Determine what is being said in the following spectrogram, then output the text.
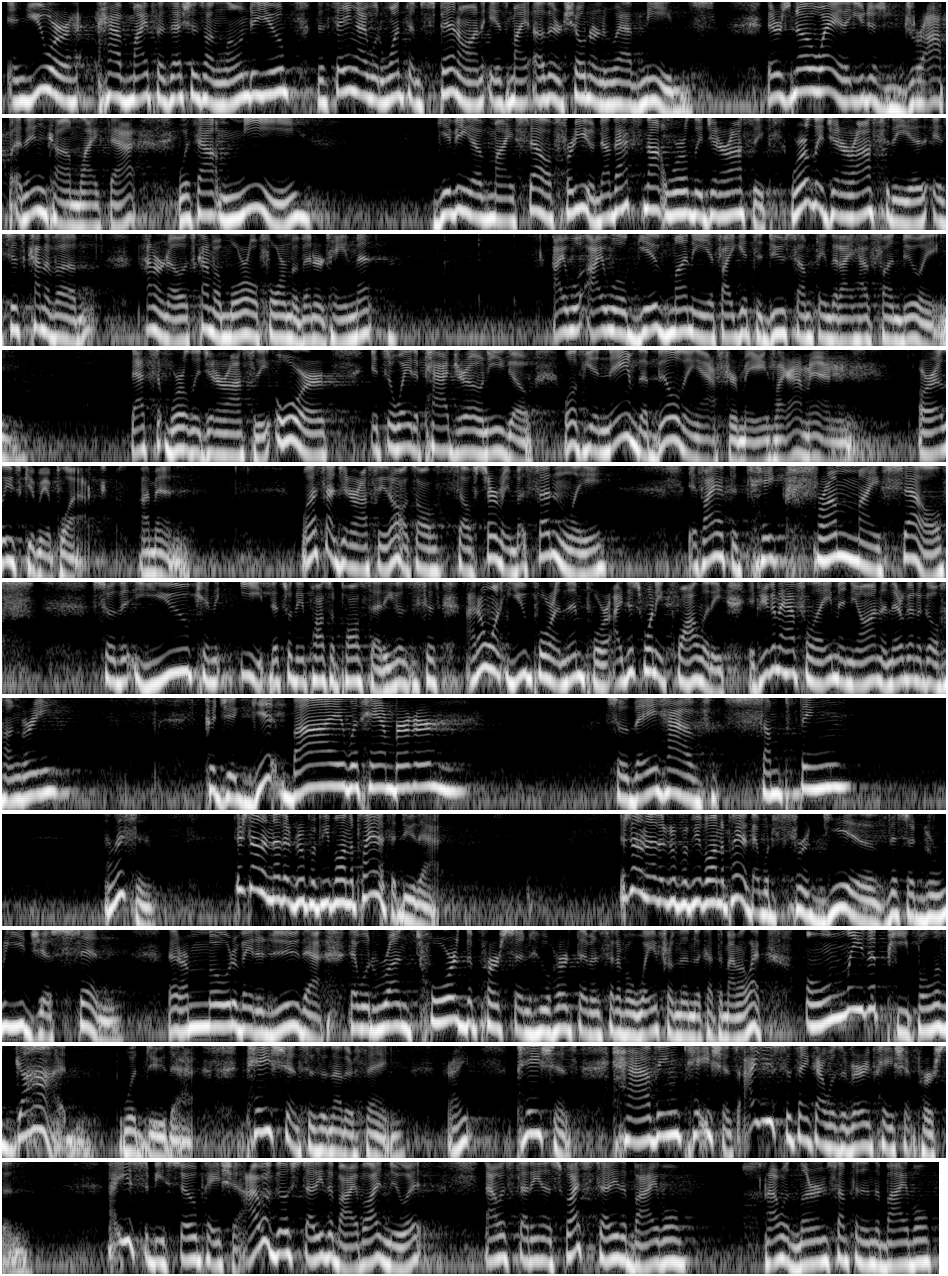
and you are have my possessions on loan to you, the thing I would want them spent on is my other children who have needs. There's no way that you just drop an income like that without me giving of myself for you. Now, that's not worldly generosity. Worldly generosity is, is, just kind of a, I don't know, it's kind of a moral form of entertainment. I will, I will give money if I get to do something that I have fun doing. That's worldly generosity. Or it's a way to pad your own ego. Well, if you name the building after me, like I'm in or at least give me a plaque. I'm in. Well, that's not generosity at all. It's all self serving. But suddenly, if I have to take from myself so that you can eat, that's what the Apostle Paul said. He goes, he says, I don't want you poor and them poor. I just want equality. If you're going to have filet mignon and they're going to go hungry, could you get by with hamburger so they have something? Now, listen, there's not another group of people on the planet that do that. There's not another group of people on the planet that would forgive this egregious sin, that are motivated to do that, that would run toward the person who hurt them instead of away from them to cut them out of life. Only the people of God would do that. Patience is another thing, right? Patience. Having patience. I used to think I was a very patient person. I used to be so patient. I would go study the Bible. I knew it. I was studying at school. I study the Bible. I would learn something in the Bible,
